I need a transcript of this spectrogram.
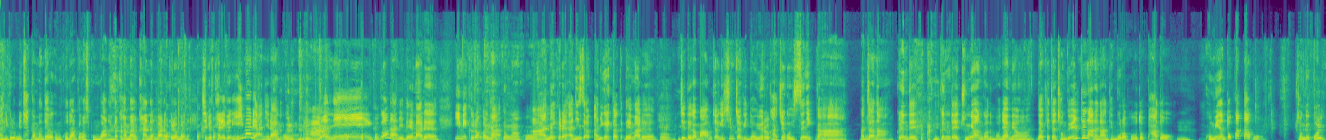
아니, 그러면 잠깐만. 내가 그럼 고등학교 가서 공부 안 한다 하는 말은 그러면 집에서 텔레비전, 이 말이 아니라고. 나는. 아니, 그건 아니. 내 말은 이미 그런 걸 다. 활동하고 아니, 그래. 아니, 써, 아니, 그러니까 내 말은 어. 이제 내가 마음적인 심적인 여유를 가지고 있으니까 맞잖아. 그런데 아니, 근데 중요한 거는 뭐냐면 어. 내가 했잖아. 전교 1등 하는 애한테 물어봐도 봐도 음. 고민은 똑같다고. 전교 꼴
